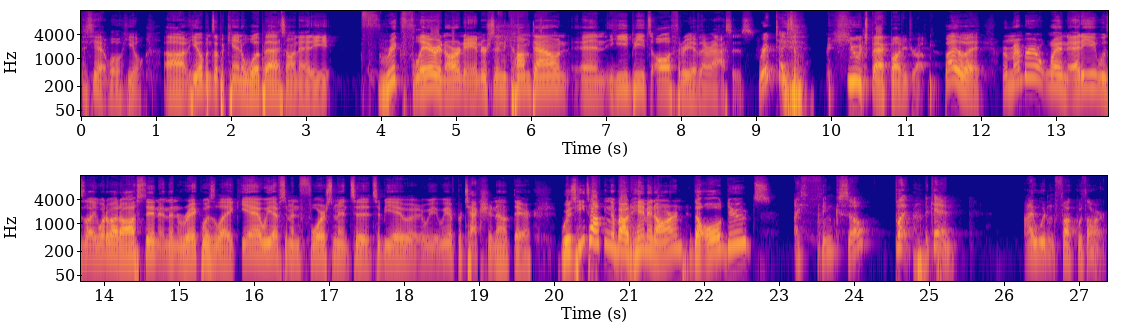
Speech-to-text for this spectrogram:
Yeah, well, heel. Uh, he opens up a can of whoop ass on Eddie. Ric Flair and Arn Anderson come down, and he beats all three of their asses. Ric takes a huge back body drop. By the way, remember when Eddie was like, "What about Austin?" and then Ric was like, "Yeah, we have some enforcement to to be able. We we have protection out there." Was he talking about him and Arn, the old dudes? I think so, but again, I wouldn't fuck with Arn.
